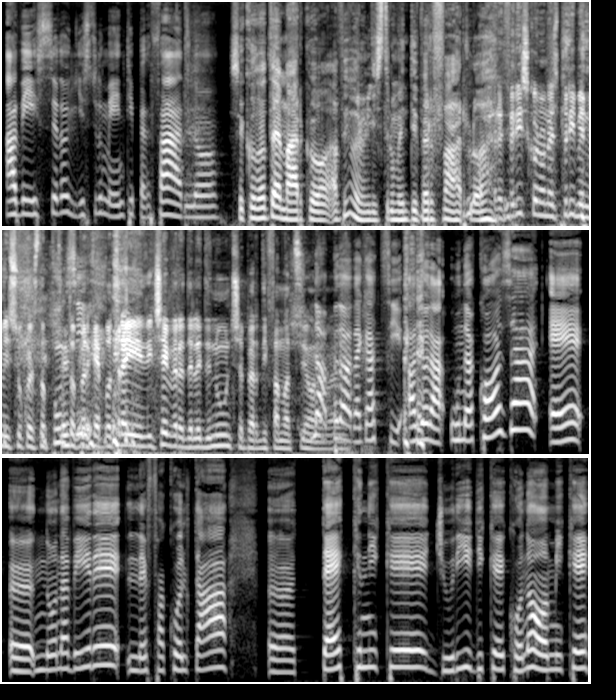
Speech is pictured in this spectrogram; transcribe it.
avessero gli strumenti per farlo. Secondo te Marco avevano gli strumenti per farlo? Preferisco non esprimermi su questo punto perché potrei ricevere delle denunce per diffamazione. No, però ragazzi, allora una cosa è eh, non avere le facoltà eh, tecniche, giuridiche, economiche,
